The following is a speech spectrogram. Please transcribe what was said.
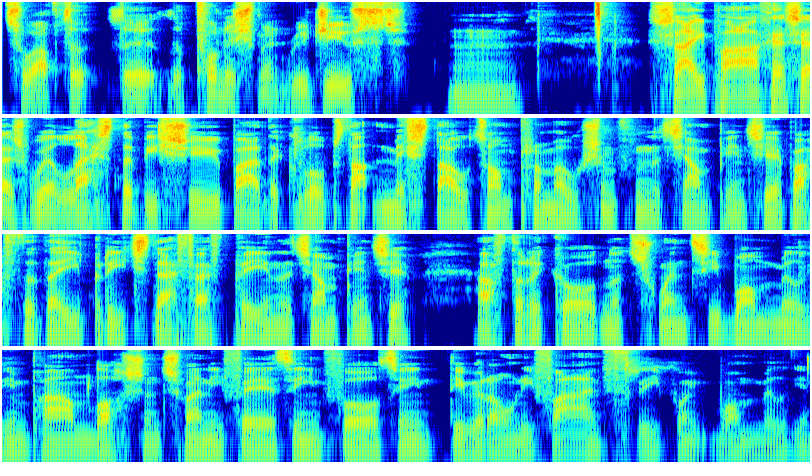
to have the, the, the punishment reduced. Cy Parker says, Will Leicester be sued by the clubs that missed out on promotion from the Championship after they breached FFP in the Championship? After recording a £21 million loss in 2013 14, they were only fined £3.1 million.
